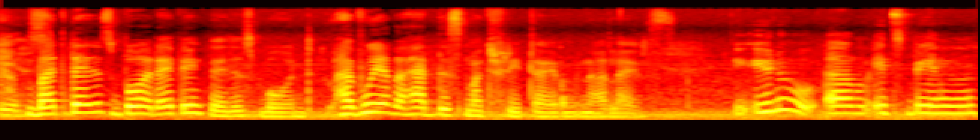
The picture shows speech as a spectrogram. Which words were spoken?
Yes. but they're just bored. I think they're just bored. Have we ever had this much free time in our lives? You know, um, it's been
